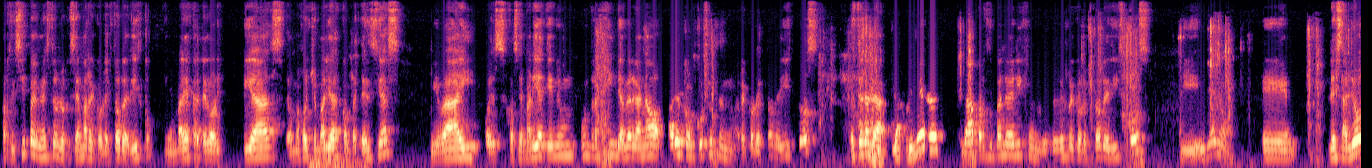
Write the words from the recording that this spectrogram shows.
participa en esto, lo que se llama recolector de discos, y en varias categorías, o mejor dicho, en varias competencias, y va ahí, pues José María tiene un, un trajín de haber ganado varios concursos en recolector de discos. Esta era la, la primera vez que estaba participando Eric en es recolector de discos, y, y bueno, eh, le salió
